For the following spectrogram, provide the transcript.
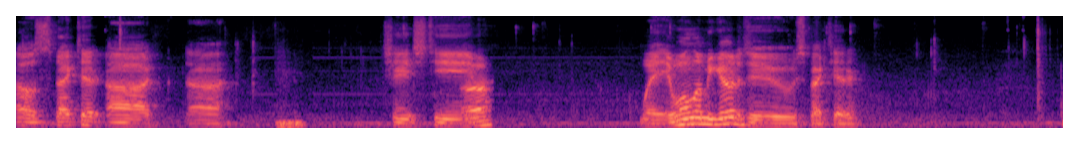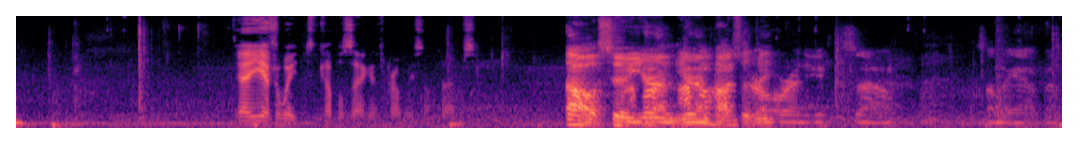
Oh, spectator. Uh, uh, change team. Uh, Wait, it won't let me go to do spectator. Yeah, you have to wait a couple seconds probably sometimes. Oh, so I'm you're a- on you're I'm on a pops with hunter me. already, so something happened.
